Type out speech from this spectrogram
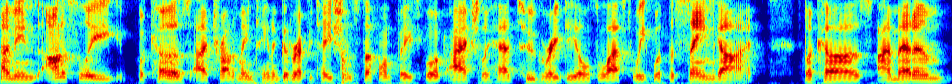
I mean, honestly, because I try to maintain a good reputation and stuff on Facebook, I actually had two great deals last week with the same guy because I met him.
